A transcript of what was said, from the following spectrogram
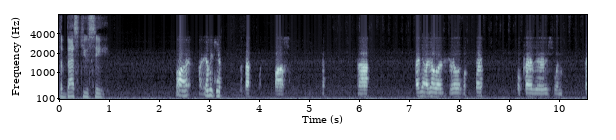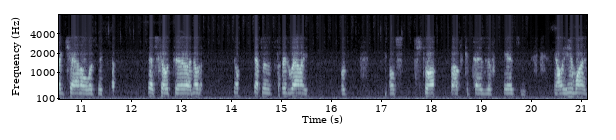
the best you see? Well, every team awesome. Uh, I know, I know, really, Predators when Greg Channel was the head coach there. I know that you know, after the third round, you know strong, tough, competitive kids, and you know he wanted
